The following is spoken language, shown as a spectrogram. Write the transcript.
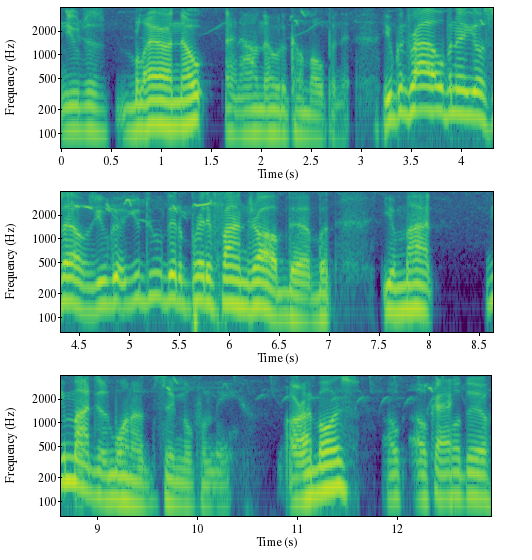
you just blare a note, and I'll know to come open it. You can try open it yourselves. You you two did a pretty fine job there, but you might you might just want to signal for me. All right, boys. Okay. We'll do.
